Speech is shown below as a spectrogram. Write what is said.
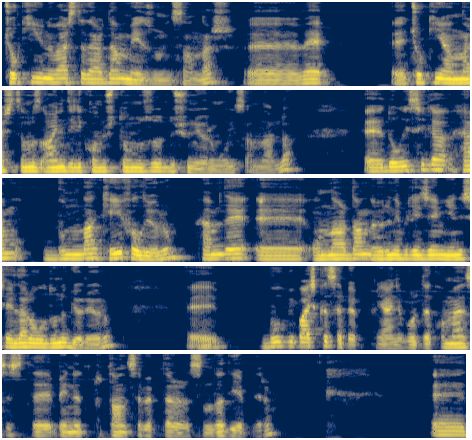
çok iyi üniversitelerden mezun insanlar e, ve e, çok iyi anlaştığımız, aynı dili konuştuğumuzu düşünüyorum o insanlarla. E, dolayısıyla hem bundan keyif alıyorum hem de e, onlardan öğrenebileceğim yeni şeyler olduğunu görüyorum. E, bu bir başka sebep. Yani burada Comensis'te beni tutan sebepler arasında diyebilirim. E,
